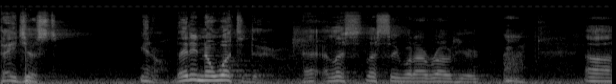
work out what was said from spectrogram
they just, you know, they didn't know what to do. Uh, let's, let's see what I wrote here. Uh,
